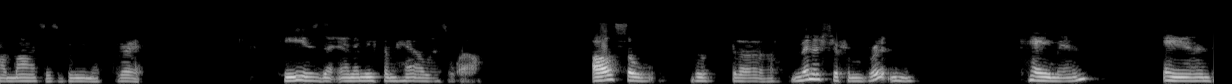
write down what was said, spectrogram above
Hamas as being a threat. He is the enemy from hell as well. Also, the, the minister from Britain came in and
